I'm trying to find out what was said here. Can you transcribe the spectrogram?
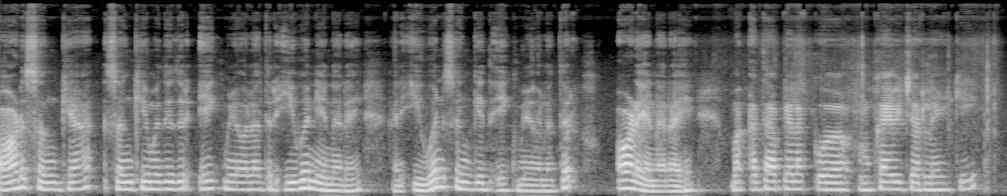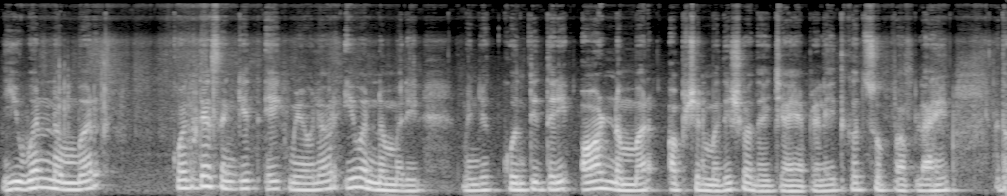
ऑड संख्या संख्येमध्ये जर एक मिळवला तर इवन येणार आहे आणि इवन संख्येत एक मिळवला तर ऑड येणार आहे. मग आता आपल्याला क काय विचारलं आहे की इवन नंबर कोणत्या संख्येत एक मिळवल्यावर इवन नंबर येईल? म्हणजे कोणती तरी ऑड नंबर ऑप्शनमध्ये शोधायची आहे. आपल्याला इतकंच सोपं आपलं आहे. आता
